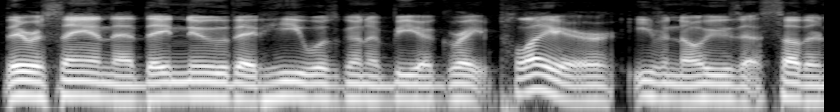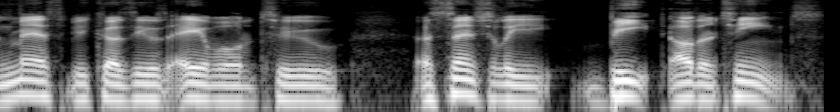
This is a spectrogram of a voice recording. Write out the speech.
They were saying that they knew that he was going to be a great player, even though he was at Southern Miss, because he was able to essentially beat other teams.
